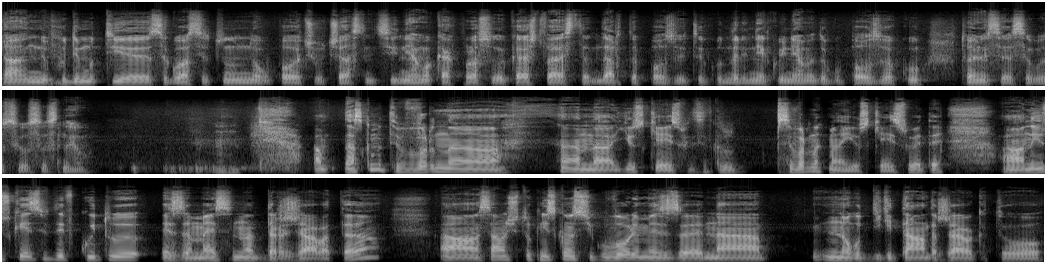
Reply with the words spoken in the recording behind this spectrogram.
а, необходимо ти е съгласието на много повече участници. Няма как просто да кажеш, това е стандарта, ползвайте го, дали някой няма да го ползва, ако той не се е съгласил с него. А, аз искам да те върна на use case, като се върнахме на use case-овете, а, на use case-овете, в които е замесена държавата. А, само, че тук не искам да си говорим за една много дигитална държава, като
